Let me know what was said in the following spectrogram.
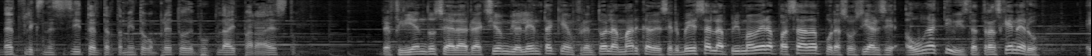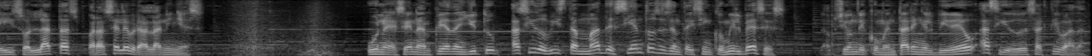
Netflix necesita el tratamiento completo de Booklight para esto. Refiriéndose a la reacción violenta que enfrentó la marca de cerveza la primavera pasada por asociarse a un activista transgénero e hizo latas para celebrar la niñez. Una escena ampliada en YouTube ha sido vista más de 165 mil veces. La opción de comentar en el video ha sido desactivada.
